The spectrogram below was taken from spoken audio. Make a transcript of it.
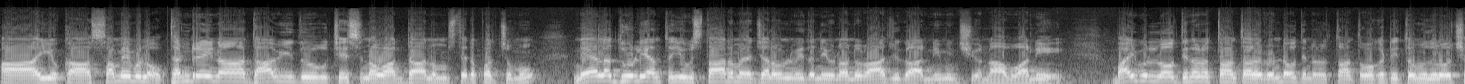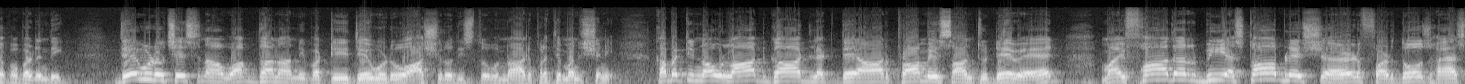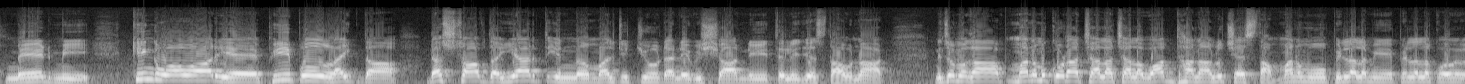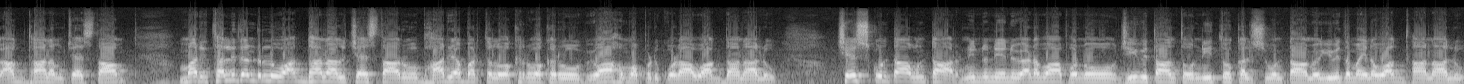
ఆ యొక్క సమయంలో తండ్రి అయిన దావీదు చేసిన వాగ్దానం స్థిరపరచుము. నేల ధూళి అంతయు విస్తారమైన జలముల మీద నీవు నన్ను రాజుగా నియమించి ఉన్నావు అని బైబిల్లో దినవృత్తాంతాలు రెండవ దినవృత్తాంతం ఒకటి తొమ్మిదిలో చెప్పబడింది. దేవుడు చేసిన వాగ్దానాన్ని బట్టి దేవుడు ఆశీర్వదిస్తూ ఉన్నాడు ప్రతి మనిషిని. కాబట్టి now Lord God let they are promise on to David my father be established for those has made me king over a people like the dust of the earth in multitude అనే విషయాన్ని తెలియజేస్తా ఉన్నాడు. నిజముగా మనము కూడా చాలా చాలా వాగ్దానాలు చేస్తాం. మనము పిల్లల మీ పిల్లలకు వాగ్దానం చేస్తాం. మరి తల్లిదండ్రులు వాగ్దానాలు చేస్తారు భార్యాభర్తలు ఒకరు ఒకరు వివాహం అప్పుడు కూడా వాగ్దానాలు చేసుకుంటా ఉంటారు. నిన్ను నేను ఎడవాపను జీవితాంతం నీతో కలిసి ఉంటాను ఈ విధమైన వాగ్దానాలు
